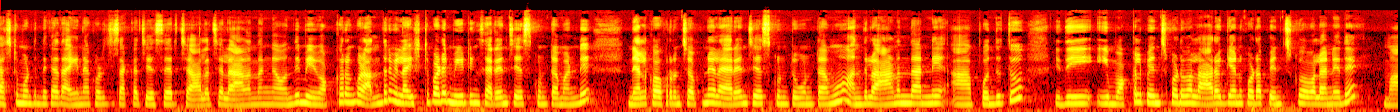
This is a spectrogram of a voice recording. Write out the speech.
కష్టం ఉంటుంది కదా అయినా కూడా చక్కగా చేశారు. చాలా చాలా ఆనందంగా ఉంది. మేము ఒక్కరం కూడా అందరం ఇలా ఇష్టపడే మీటింగ్స్ అరేంజ్ చేసుకుంటామండి. నెలకు ఒకరం చొప్పున ఇలా అరేంజ్ చేసుకుంటూ ఉంటాము. అందులో ఆనందాన్ని పొందుతూ ఇది ఈ మొక్కలు పెంచుకోవడం వల్ల ఆరోగ్యాన్ని కూడా పెంచుకోవాలనేదే మా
